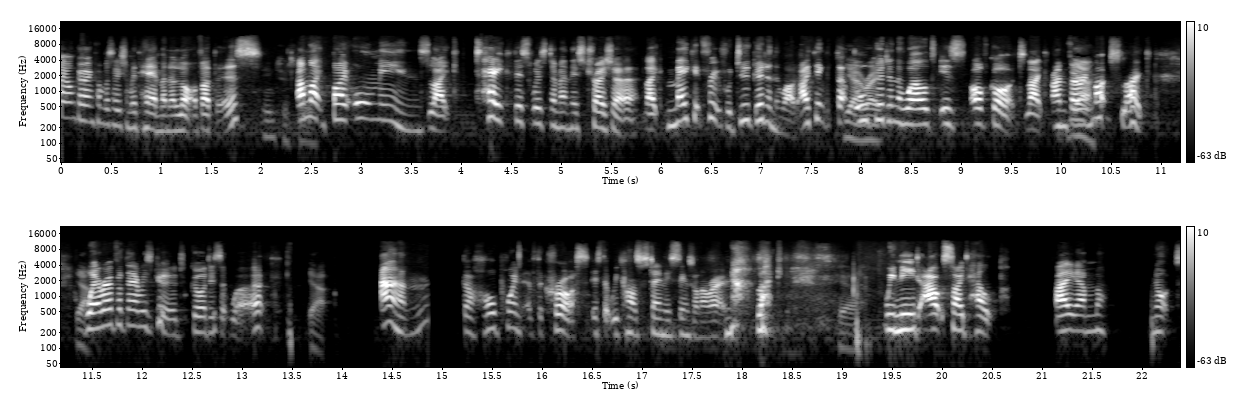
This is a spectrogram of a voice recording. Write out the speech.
my ongoing conversation with him and a lot of others. I'm like, by all means, like take this wisdom and this treasure, like make it fruitful, do good in the world. I think that yeah, all right. good in the world is of God. Like I'm very yeah. much like yeah. wherever there is good, God is at work. Yeah. And the whole point of the cross is that we can't sustain these things on our own. like yeah. we need outside help. I am not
